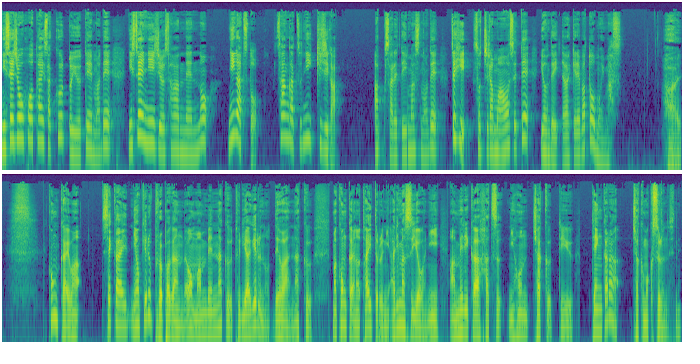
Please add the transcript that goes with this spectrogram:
偽情報対策というテーマで2023年の2月と3月に記事がアップされていますので、ぜひそちらも合わせて読んでいただければと思います。はい今回は世界におけるプロパガンダをまんべんなく取り上げるのではなく、まあ、今回のタイトルにありますようにアメリカ発日本着っていう点から着目するんですね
